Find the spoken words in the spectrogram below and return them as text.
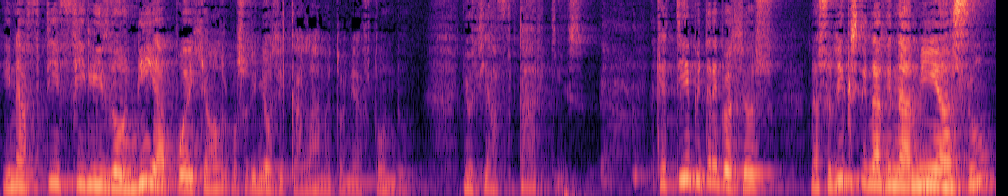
είναι αυτή η φιλιδονία που έχει ο άνθρωπος ότι νιώθει καλά με τον εαυτό του. Νιώθει αυτάρκης. Και τι επιτρέπει ο Θεός να σου δείξει την αδυναμία σου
